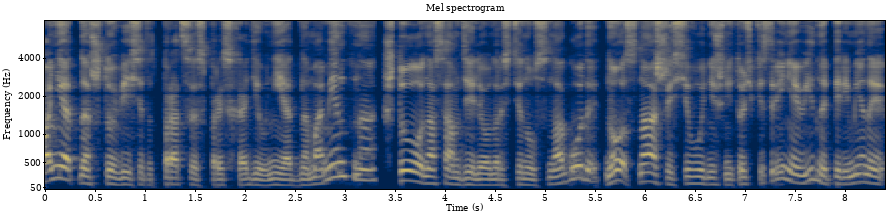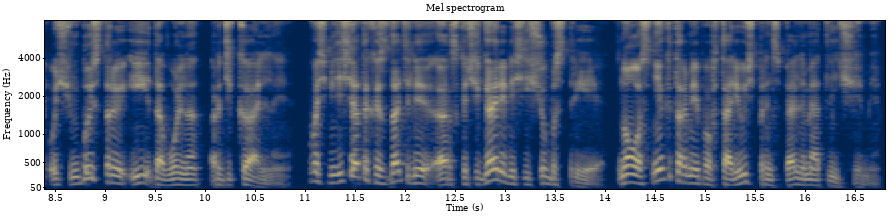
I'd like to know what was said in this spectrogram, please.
Понятно, что весь этот процесс происходил не одномоментно, что на самом деле он растянулся на годы, но с нашей сегодняшней точки зрения видно перемены очень быстрые и довольно радикальные. В 80-х издатели раскочегарились еще быстрее, но с некоторыми, повторюсь, принципиальными отличиями.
